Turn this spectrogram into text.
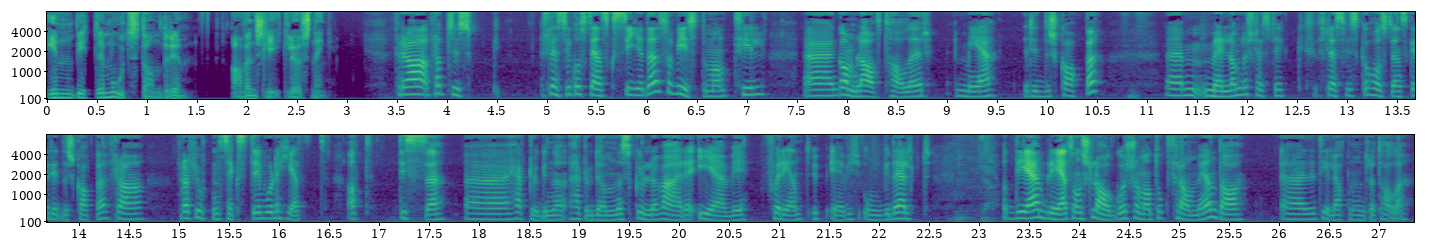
innbitte motstandere av en slik løsning. Fra, fra tysk Slesvig-holstensk side så viste man til eh, gamle avtaler med ridderskapet. eh, mellom det slesvigske og holstenske ridderskapet fra, fra, 1460, hvor det het at disse eh, hertugdømmene skulle være evig forent, upp evig ungedelt. Mm, ja. Og Det ble et sånt slagord som man tok fram igjen da eh, det tidlige 1800-tallet.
